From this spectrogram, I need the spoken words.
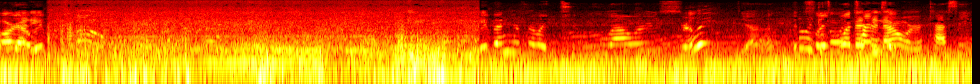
already. Yeah, We've been here for like two hours. really? Yeah. It's like like, it's what time an is it, hour. Cassie?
